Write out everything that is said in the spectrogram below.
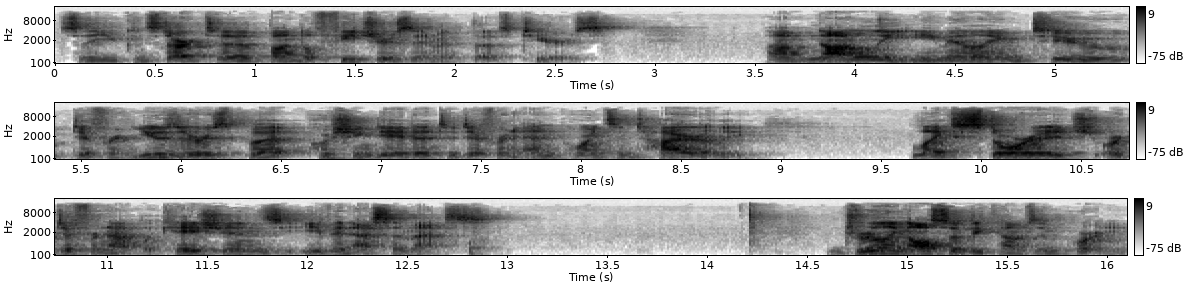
so that you can start to bundle features in with those tiers um, not only emailing to different users, but pushing data to different endpoints entirely, like storage or different applications, even SMS. Drilling also becomes important.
